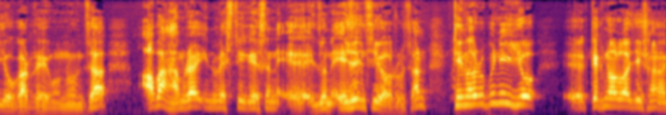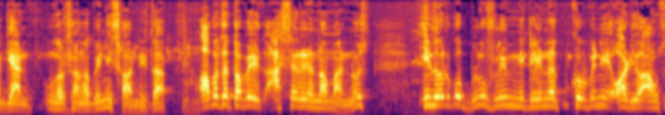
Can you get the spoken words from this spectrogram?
यो गर्दै हुनुहुन्छ अब हाम्रा इन्भेस्टिगेसन जुन एजेन्सीहरू छन् तिनीहरू पनि यो टेक्नोलोजीसँग ज्ञान उनीहरूसँग पनि छ नि त। अब त तपाईँ आश्चर्य नमान्नुहोस् यिनीहरूको ब्लू फिल्म निक्लिनको पनि अडियो आउँछ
